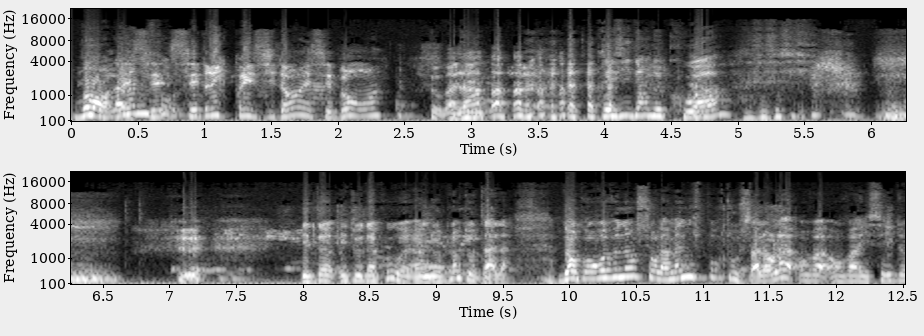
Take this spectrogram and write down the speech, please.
Bon, c'est pour- Cédric président et c'est bon. Hein. Voilà. Président de quoi? Et, tout d'un coup, un blanc total. Donc, en revenant sur la manif pour tous. Alors là, on va, on va essayer de-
